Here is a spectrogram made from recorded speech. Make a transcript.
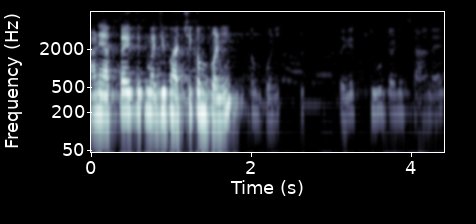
आणि आत्ता येते माझी भाची कंपनी. कंपनी. सगळे क्यूट आणि छान आहेत.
